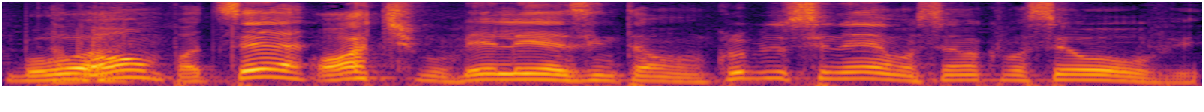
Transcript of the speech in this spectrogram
Boa. Tá bom? Pode ser? Ótimo. Beleza, então. Clube do Cinema, o cinema que você ouve.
